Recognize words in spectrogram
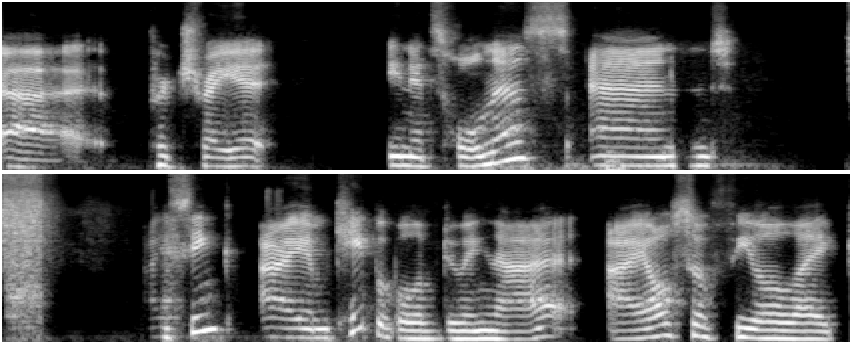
uh, portray it in its wholeness. And i think i am capable of doing that. I also feel like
